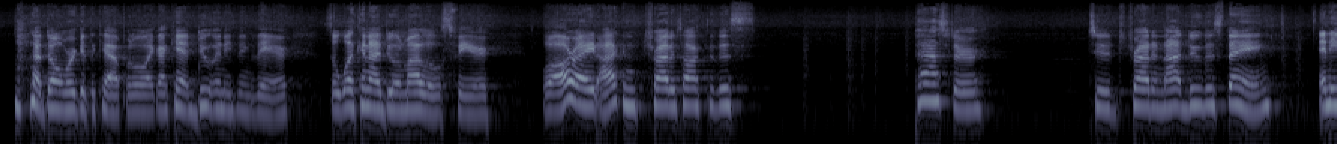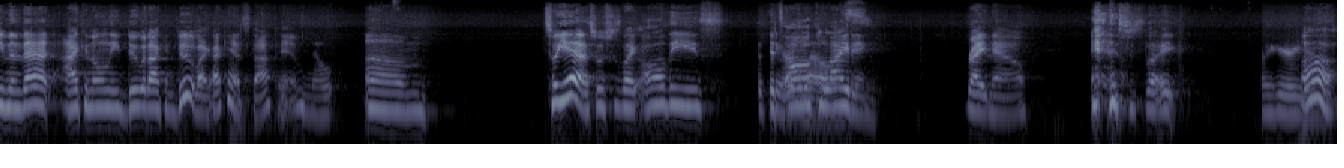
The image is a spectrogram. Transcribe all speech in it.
I don't work at the Capitol. Like I can't do anything there. So what can I do in my little sphere? well, all right, I can try to talk to this pastor to try to not do this thing. And even that, I can only do what I can do. Like, I can't stop him. Nope. Um, so, yeah, so it's just like all these, The it's all colliding right now. And it's just like, I hear you. ah,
